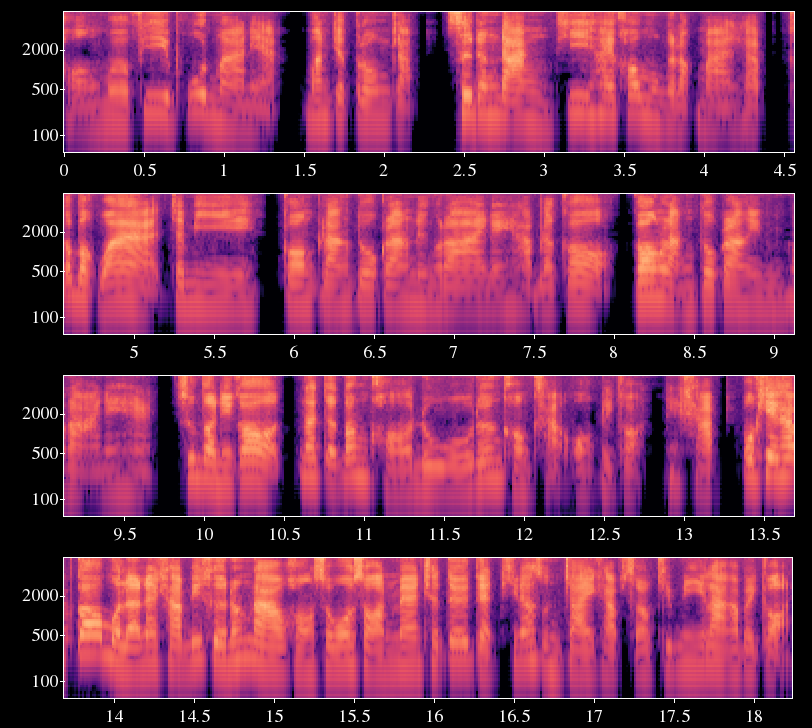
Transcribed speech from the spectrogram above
ของเมอร์ฟี่พูดมาเนี่ย มันจะตรงกับสื่อดังๆ ที่ให้ข้อมูลกันออกมาครับ ก็บอกว่าจะมีกองกลางตัวกลางหนึ่งรายนะครับ แล้วก็กองหลังตัวกลางอีกหนึ่งรายนะฮะ ซึ่งตอนนี้ก็น่าจะต้องขอดูเรื่องของข่าวออกไปก่อนนะครับ โอเคครับ ก็หมดแล้วนะครับ นี่คือเรื่องราวของสโมสรแมนเชสเตอร์ยูไนเต็ดที่น่าสนใจครับสำหรับคลิปนี้ลากันไปก่อน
